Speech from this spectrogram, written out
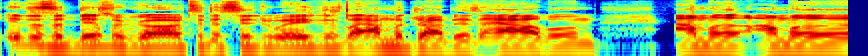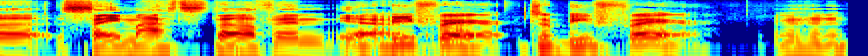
it's just a disregard to the situation just like i'm gonna drop this album i'm gonna i'm gonna say my stuff and yeah Be fair. To be fair, mm-hmm.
